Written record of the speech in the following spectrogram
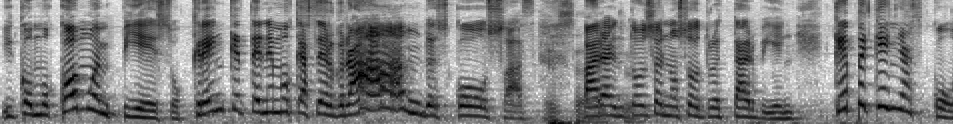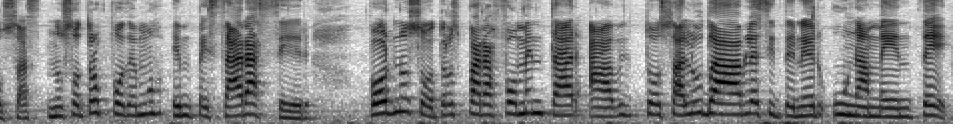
Y como, ¿cómo empiezo? Creen que tenemos que hacer grandes cosas Exacto. para entonces nosotros estar bien. ¿Qué pequeñas cosas nosotros podemos empezar a hacer por nosotros para fomentar hábitos saludables y tener una mente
